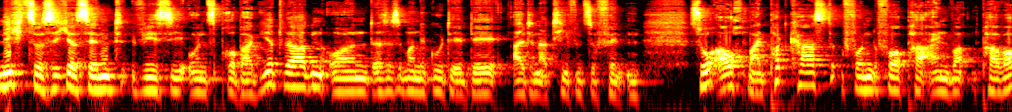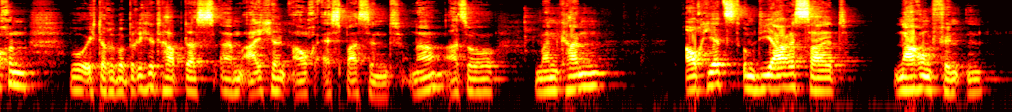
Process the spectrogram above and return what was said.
nicht so sicher sind, wie sie uns propagiert werden. Und es ist immer eine gute Idee, Alternativen zu finden. So auch mein Podcast von vor paar, ein, paar Wochen, wo ich darüber berichtet habe, dass ähm, Eicheln auch essbar sind. Ne? Also man kann auch jetzt um die Jahreszeit Nahrung finden,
